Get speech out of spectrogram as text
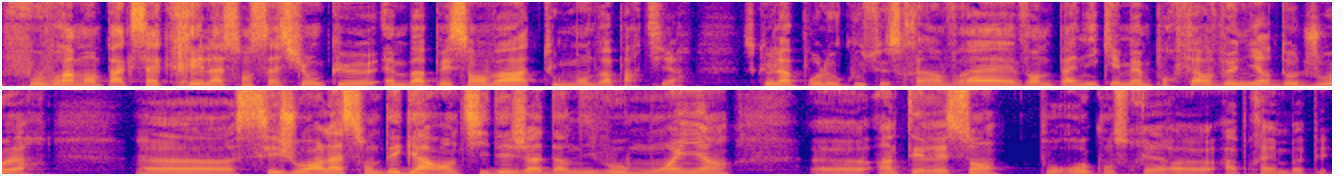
faut vraiment pas que ça crée la sensation que Mbappé s'en va, tout le monde va partir. Parce que là, pour le coup, ce serait un vrai vent de panique. Et même pour faire venir d'autres joueurs, euh, ces joueurs-là sont dégarantis déjà d'un niveau moyen euh, intéressant pour reconstruire euh, après Mbappé.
